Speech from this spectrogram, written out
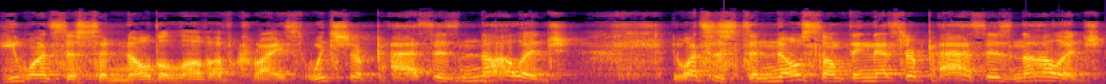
He wants us to know the love of Christ, which surpasses knowledge. He wants us to know something that surpasses knowledge.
